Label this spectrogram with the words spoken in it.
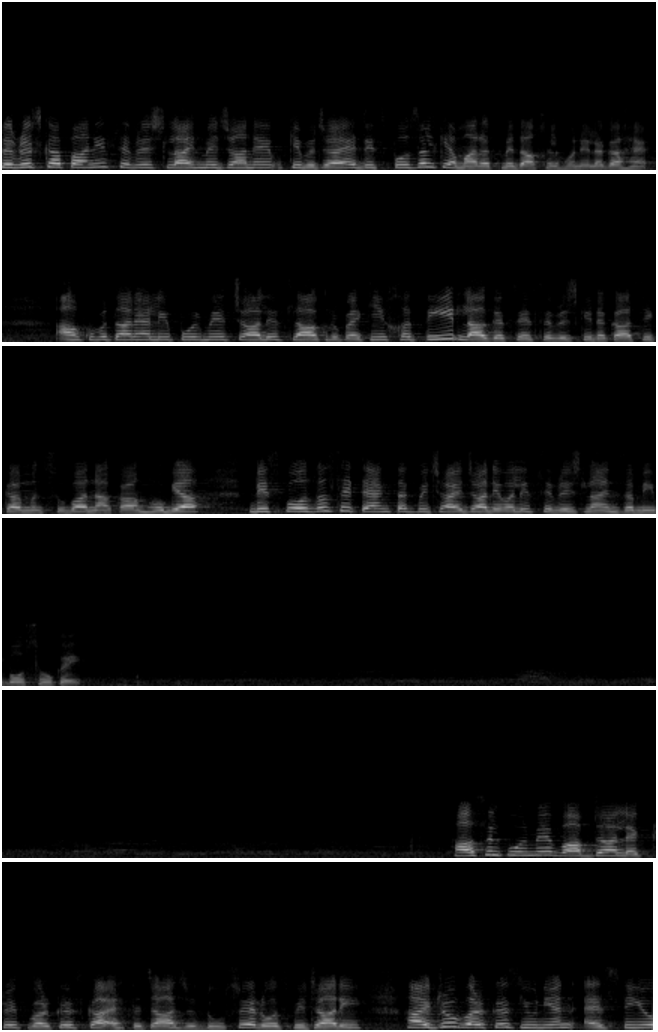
सिवरेज का पानी सिवरेज लाइन में जाने के बजाय डिस्पोजल की इमारत में दाखिल होने लगा है। आपको बता रहे अलीपुर में 40 लाख रुपए की खतीर लागत से सिवरेज की निकासी का मंसूबा नाकाम हो गया। डिस्पोजल से टैंक तक बिछाई जाने वाली सिवरेज लाइन जमीबोस हो गई। हासिलपुर में वापडा इलेक्ट्रिक वर्कर्स का एहतजाज दूसरे रोज भी जारी। Hydro workers union SDO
